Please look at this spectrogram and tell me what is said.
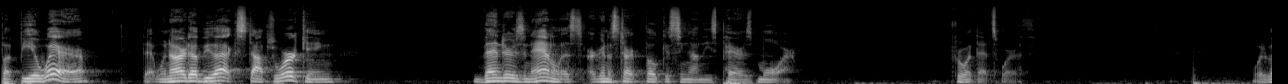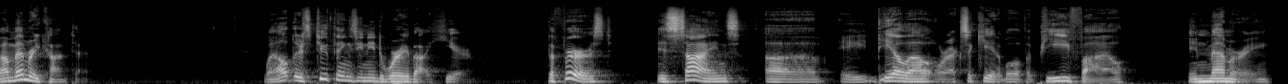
But be aware that when RWX stops working, vendors and analysts are going to start focusing on these pairs more for what that's worth. What about memory content? Well, there's two things you need to worry about here. The first is signs of a DLL or executable of a PE file in memory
